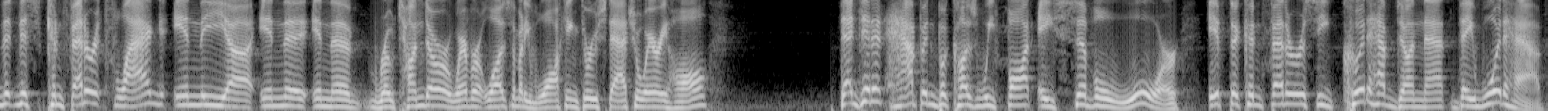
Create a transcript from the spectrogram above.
th- this Confederate flag in the, uh, in the, in the rotunda or wherever it was, somebody walking through Statuary Hall, that didn't happen because we fought a civil war. If the Confederacy could have done that, they would have.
